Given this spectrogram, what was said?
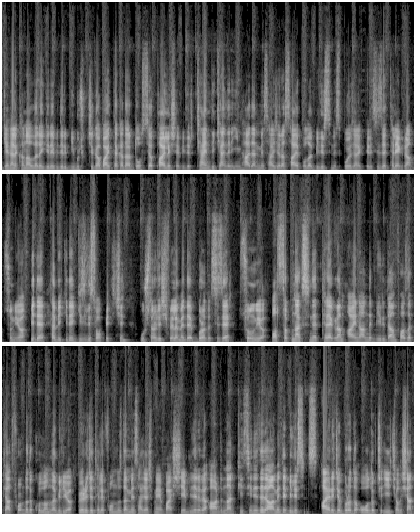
genel kanallara girebilir, 1.5 GB'a kadar dosya paylaşabilir. Kendi kendini imha eden mesajlara sahip olabilirsiniz. Bu özellikleri size Telegram sunuyor. Bir de tabii ki de gizli sohbet için uçtan uca şifreleme de burada size sunuluyor. WhatsApp'ın aksine Telegram aynı anda birden fazla platformda da kullanılabiliyor. Böylece telefonunuzda mesajlaşmaya başlayabilir ve ardından PC'nizde devam edebilirsiniz. Ayrıca burada oldukça iyi çalışan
